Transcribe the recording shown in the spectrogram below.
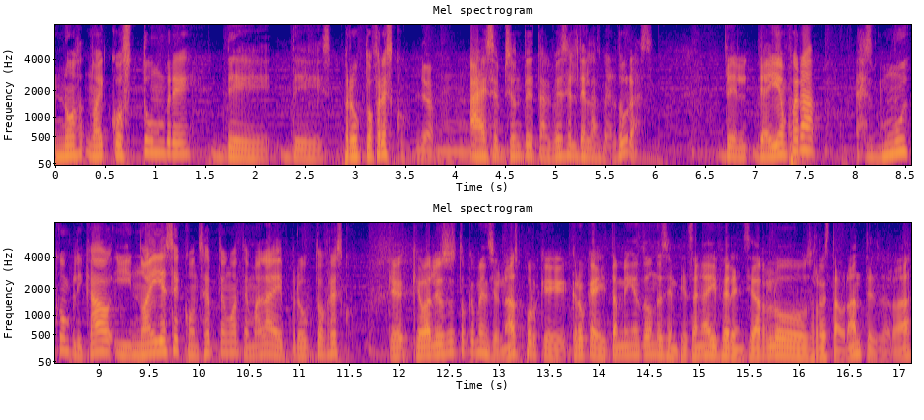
no, no hay costumbre de, de producto fresco, a excepción de tal vez el de las verduras. Del- de ahí en fuera es muy complicado y no hay ese concepto en Guatemala de producto fresco. Qué, qué valioso esto que mencionas, porque creo que ahí también es donde se empiezan a diferenciar los restaurantes, ¿verdad?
